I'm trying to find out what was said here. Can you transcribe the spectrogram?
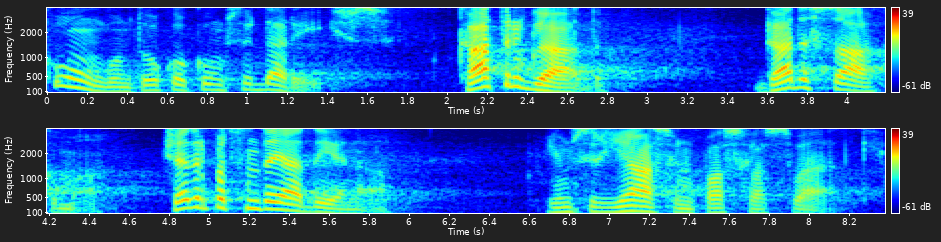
kungu un to, ko kungs ir darījis. Katru gadu, gada sākumā, 14. dienā, jums ir jāsvin Paskās svētki.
